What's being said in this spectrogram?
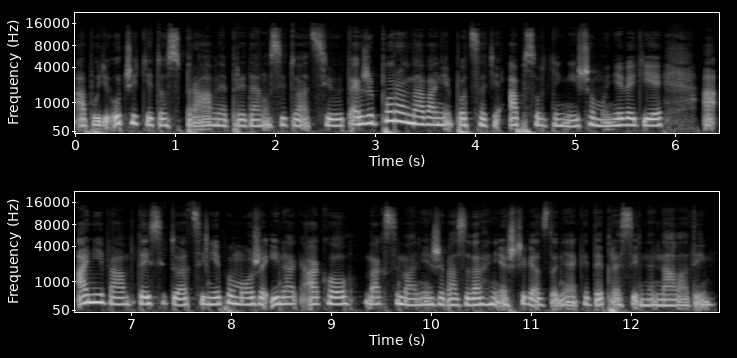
a bude určite to správne pre danú situáciu. Takže porovnávanie v podstate absolútne k ničomu nevedie a ani vám v tej situácii nepomôže inak ako maximálne, že vás zvrhne ešte viac do nejaké depresívne nálady.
